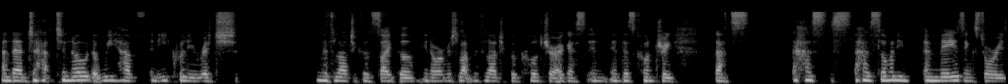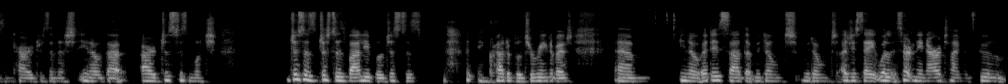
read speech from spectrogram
and then to ha- to know that we have an equally rich mythological cycle, you know, or mythological culture, I guess, in, in this country that's has has so many amazing stories and characters in it, you know, that are just as much just as just as valuable, just as incredible to read about. Um, you know, it is sad that we don't we don't, as you say, well, certainly in our time in school,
